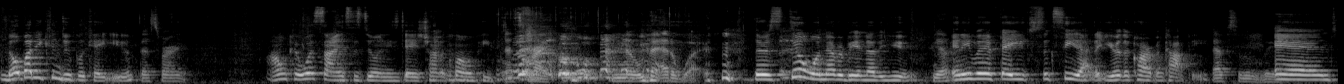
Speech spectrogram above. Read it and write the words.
nobody can duplicate you. That's right. I don't care what science is doing these days trying to clone people. That's right. No matter what. There still will never be another you. Yeah. And even if they succeed at it, you're the carbon copy. Absolutely. And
